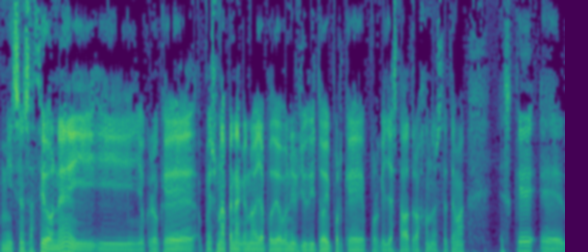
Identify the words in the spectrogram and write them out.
mi sensación, ¿eh? Y, yo creo que es una pena que no haya podido venir Judith hoy porque, porque ya estaba trabajando en este tema, es que eh,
